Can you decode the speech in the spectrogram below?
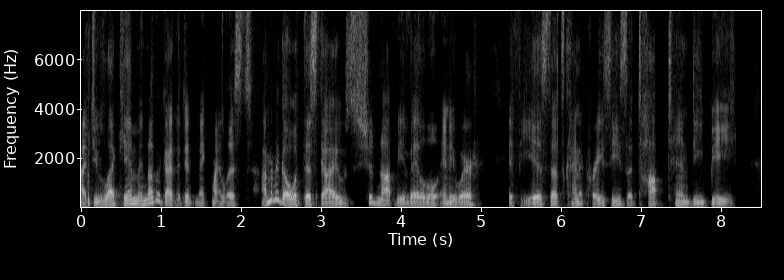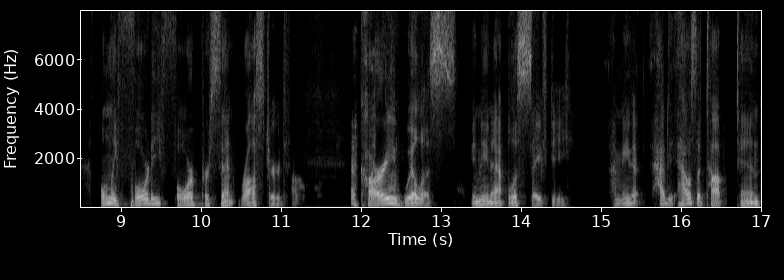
I do like him. Another guy that didn't make my list. I'm going to go with this guy who should not be available anywhere. If he is, that's kind of crazy. He's a top 10 DB, only 44% rostered. Oh. Khari Willis, Indianapolis safety. I mean, how do, how's the top 10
